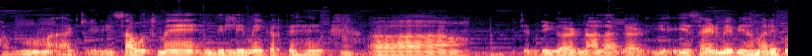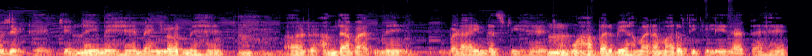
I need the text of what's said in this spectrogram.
हम एक्चुअली साउथ में दिल्ली में करते हैं चंडीगढ़ नालागढ़ ये ये साइड में भी हमारे प्रोजेक्ट है। चेन्नई में है बेंगलोर में है हम्म, और अहमदाबाद में बड़ा इंडस्ट्री है। तो हम्म। वहाँ पर भी हमारा मारुति के लिए जाता है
